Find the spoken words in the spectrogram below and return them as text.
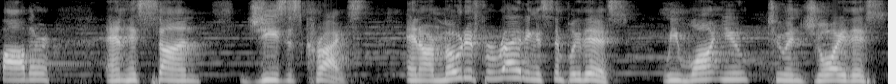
Father and His Son, Jesus Christ. And our motive for writing is simply this we want you to enjoy this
